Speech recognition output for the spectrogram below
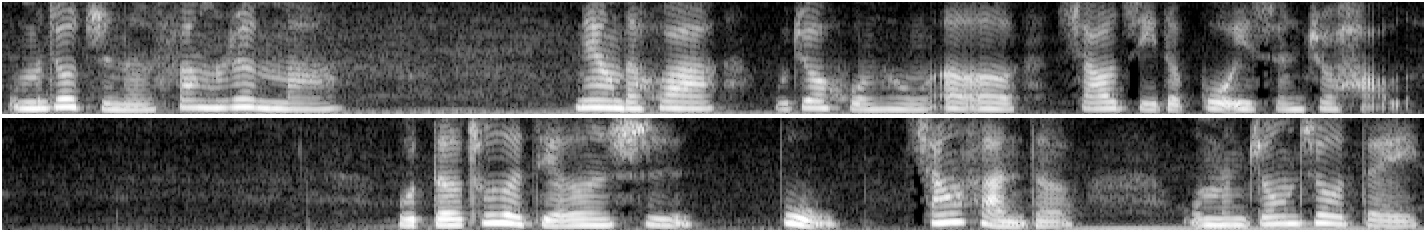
我们就只能放任吗？那样的话，不就浑浑噩噩、消极的过一生就好了？我得出的结论是：不，相反的，我们终究得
